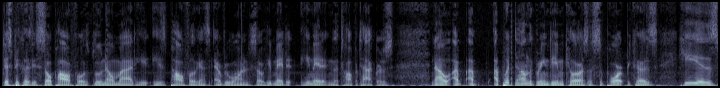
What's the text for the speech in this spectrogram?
just because he's so powerful is blue nomad he, he's powerful against everyone so he made it he made it in the top attackers now I, I, I put down the green demon killer as a support because he is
